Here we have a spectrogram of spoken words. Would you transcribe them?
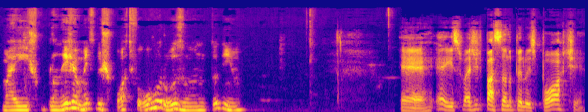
Mas o planejamento do esporte foi horroroso o ano todinho. É, é isso. A gente passando pelo esporte,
